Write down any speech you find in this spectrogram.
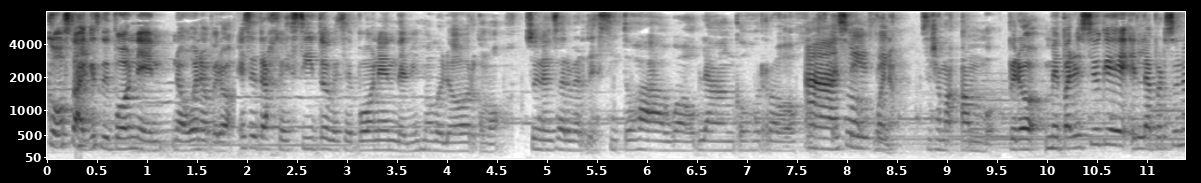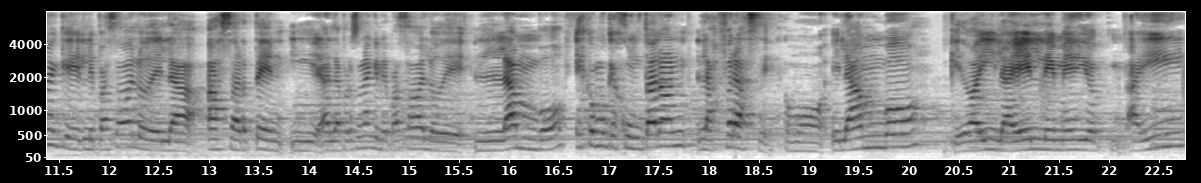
cosa que se ponen. No, bueno, pero ese trajecito que se ponen del mismo color, como suelen ser verdecitos agua, o blancos, o rojos. Ah, Eso, sí, sí. bueno, se llama ambo. Pero me pareció que la persona que le pasaba lo de la a sartén y a la persona que le pasaba lo de lambo, es como que juntaron la frase, como el ambo. Quedó ahí la L medio ahí,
